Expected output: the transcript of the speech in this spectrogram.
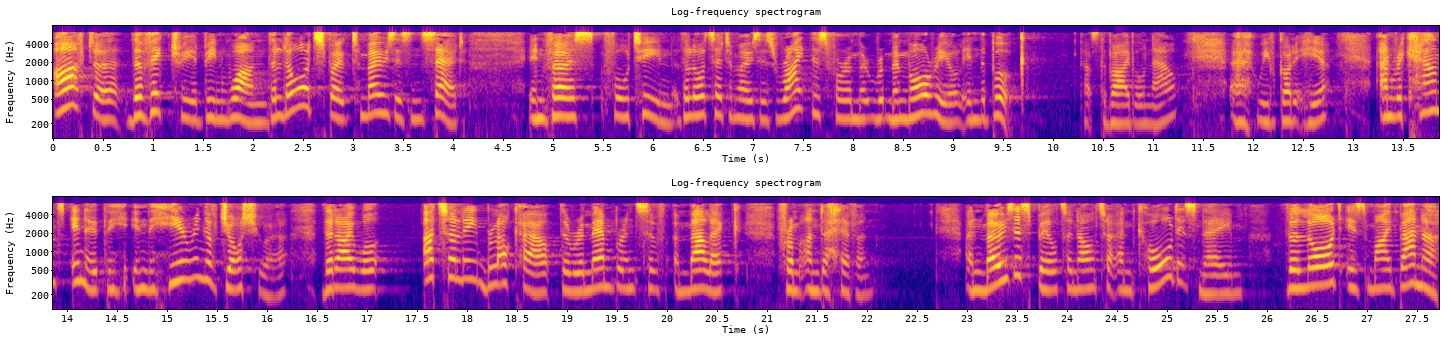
after the victory had been won, the Lord spoke to Moses and said, in verse 14, the Lord said to Moses, Write this for a memorial in the book. That's the Bible now. Uh, we've got it here. And recount in it, the, in the hearing of Joshua, that I will utterly block out the remembrance of Amalek from under heaven. And Moses built an altar and called its name, The Lord is my banner.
